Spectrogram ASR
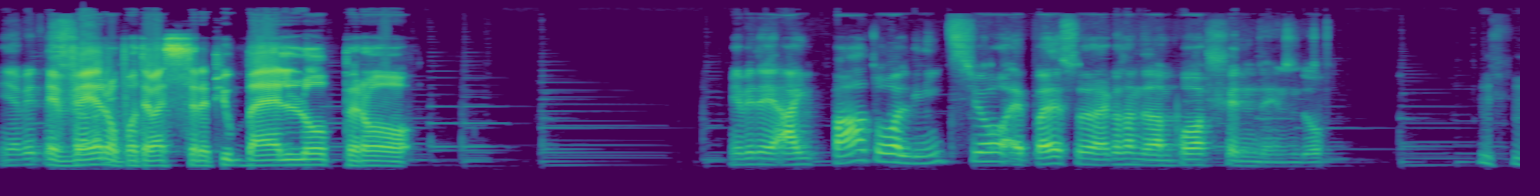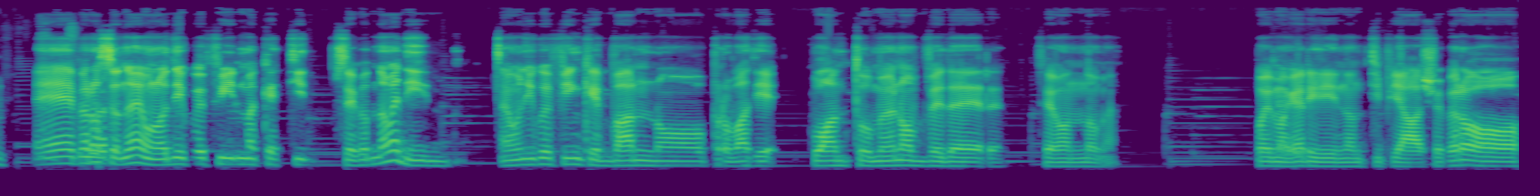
è vero, poteva essere più bello, però... Mi avete hypato all'inizio e poi adesso la cosa è andata un po' scendendo. Eh, però secondo me è uno di quei film che ti... Secondo me di- è uno di quei film che vanno provati quantomeno a vedere, secondo me. Poi magari non ti piace, però...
